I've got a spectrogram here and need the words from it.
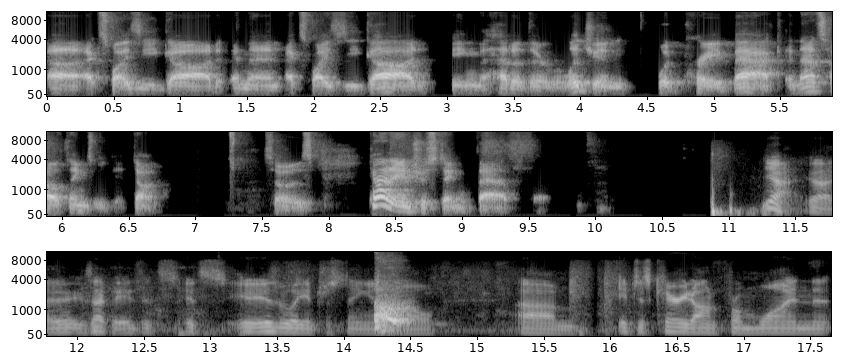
uh, XYZ God, and then XYZ God, being the head of their religion, would pray back, and that's how things would get done. So it's kind of interesting that. Yeah, yeah, exactly. It's it's, it's it is really interesting, how um, it just carried on from one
